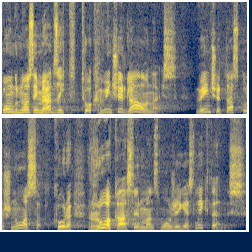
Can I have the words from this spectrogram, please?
kungu nozīmē atzīt to, ka viņš ir galvenais. Viņš ir tas, kurš nosaka, kura rokās ir mans mūžīgais liktenis.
